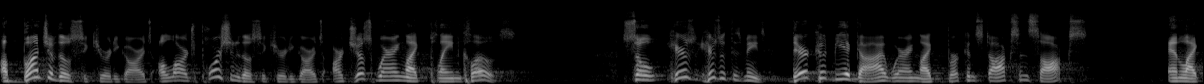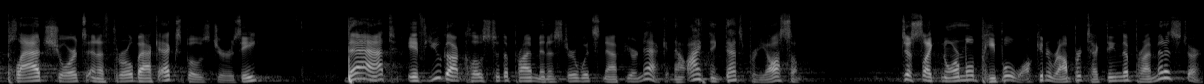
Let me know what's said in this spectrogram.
a bunch of those security guards, a large portion of those security guards, are just wearing like plain clothes. So here's, here's what this means there could be a guy wearing like Birkenstocks and socks and like plaid shorts and a throwback Expos jersey. That, if you got close to the prime minister, would snap your neck. Now, I think that's pretty awesome. Just like normal people walking around protecting the prime minister.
